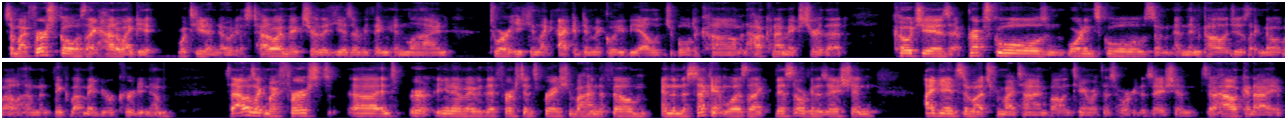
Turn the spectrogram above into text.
So my first goal was like, how do I get Watita noticed? How do I make sure that he has everything in line to where he can like academically be eligible to come? And how can I make sure that coaches at prep schools and boarding schools and, and then colleges like know about him and think about maybe recruiting him? So that was like my first, uh, insp- you know, maybe the first inspiration behind the film. And then the second was like this organization I gained so much from my time volunteering with this organization. So how can I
